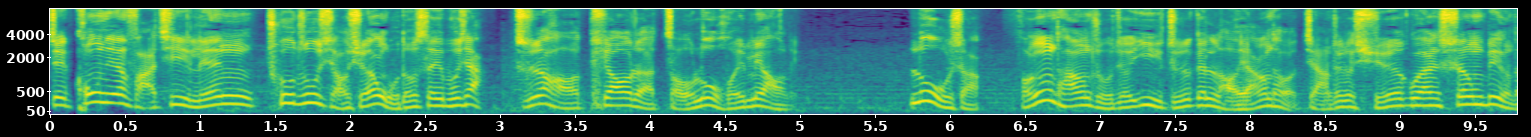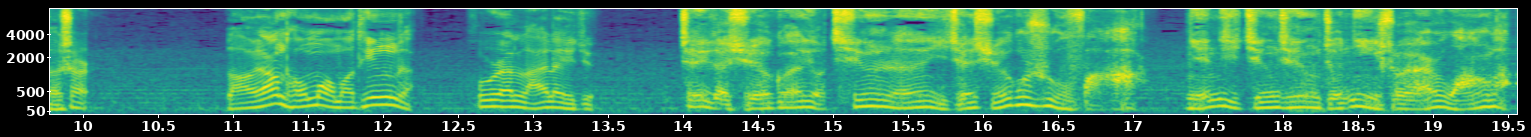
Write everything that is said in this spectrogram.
这空间法器连出租小玄武都塞不下，只好挑着走路回庙里。路上，冯堂主就一直跟老杨头讲这个学官生病的事儿，老杨头默默听着，忽然来了一句：“这个学官有亲人以前学过术法。”年纪轻轻就溺水而亡了。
